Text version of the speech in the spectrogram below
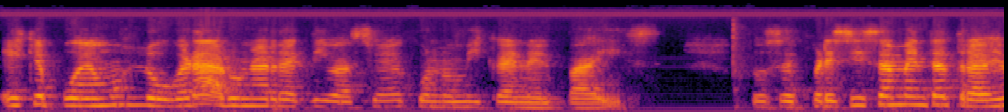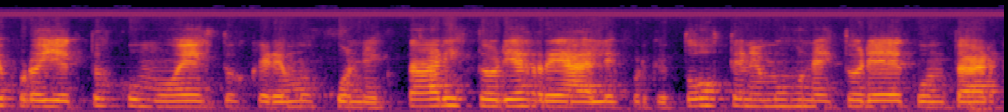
es que podemos lograr una reactivación económica en el país. Entonces, precisamente a través de proyectos como estos queremos conectar historias reales, porque todos tenemos una historia de contar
